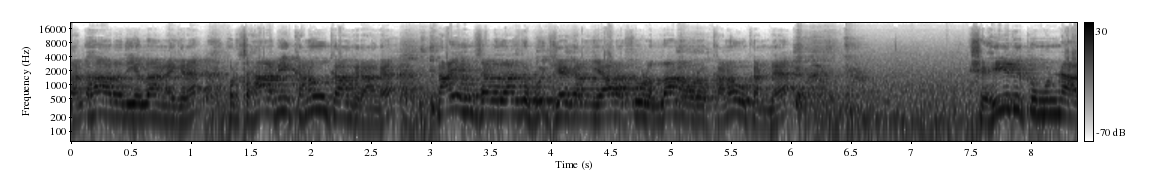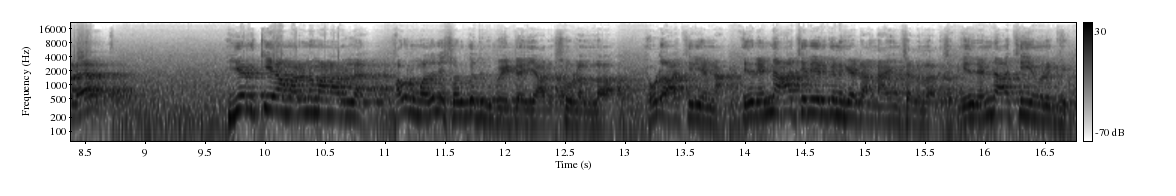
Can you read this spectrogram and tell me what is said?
தலஹாரதியெல்லாம் நினைக்கிறேன் ஒரு சஹாபி கனவு காங்குறாங்க நாயகம் சலதாருக்கு போய் கேட்குறாங்க யாரை சூழல் நான் ஒரு கனவு கண்டேன். ஷஹீதுக்கு முன்னால் இயற்கையாக மரணமானார்ல? அவர் முதல்ல சொர்க்கத்துக்கு போயிட்டார் யார் சூழல்லா எவ்வளோ ஆச்சரியம்னா. இதில் என்ன ஆச்சரியம் இருக்குன்னு கேட்டாங்க நாயம் செல்லதாலே இதில் என்ன ஆச்சரியம் இருக்குது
